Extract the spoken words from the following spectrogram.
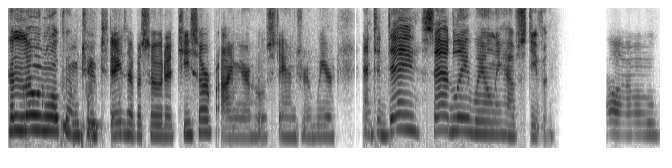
Hello and welcome to today's episode of TSARP. I'm your host, Andrew Weir, and today, sadly, we only have Steven. Hello.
